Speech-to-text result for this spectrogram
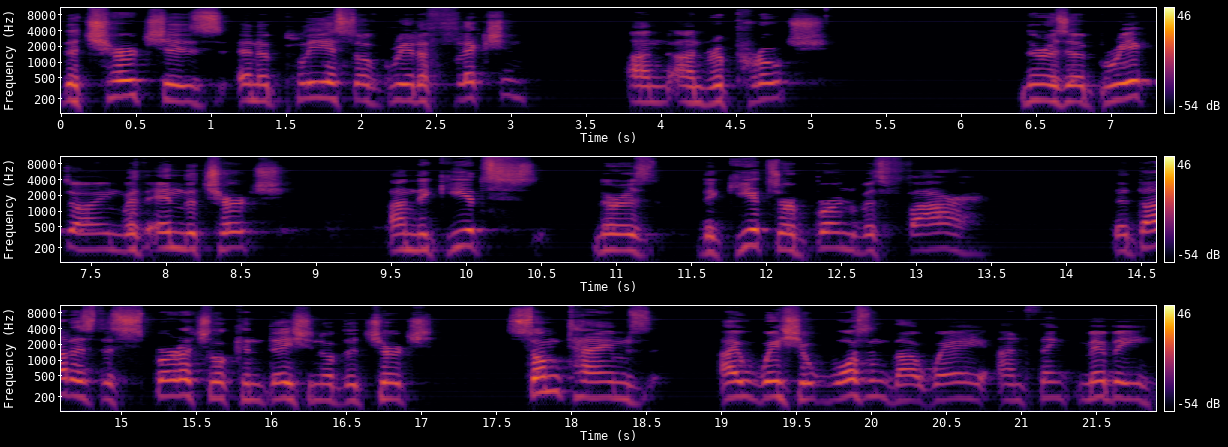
the church is in a place of great affliction and, and reproach. There is a breakdown within the church, and the gates, there is, the gates are burned with fire that that is the spiritual condition of the church. Sometimes I wish it wasn't that way and think maybe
